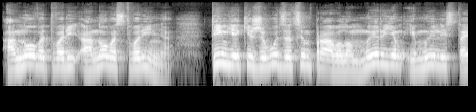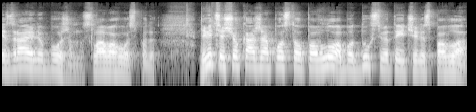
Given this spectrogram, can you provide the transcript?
а нове, творі... а нове створіння. Тим, які живуть за цим правилом, мир їм і милість та Ізраїлю Божому. Слава Господу. Дивіться, що каже апостол Павло або Дух Святий через Павла.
